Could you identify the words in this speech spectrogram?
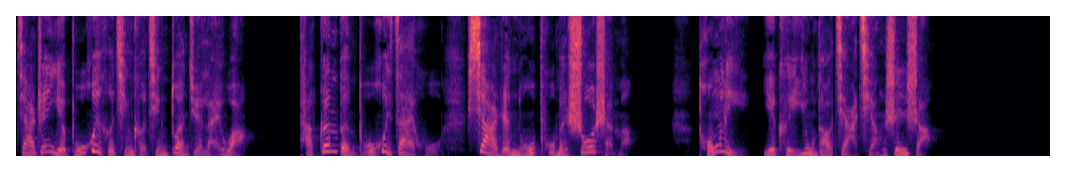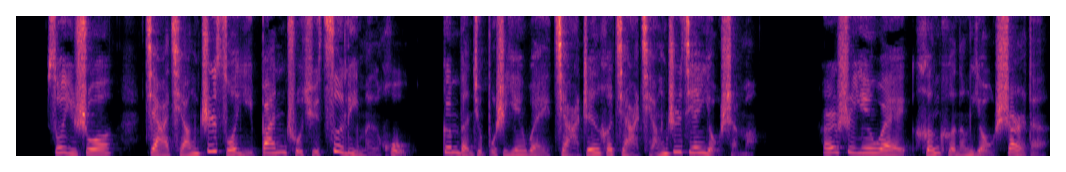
贾珍也不会和秦可卿断绝来往。他根本不会在乎下人奴仆们说什么。同理，也可以用到贾强身上。所以说，贾强之所以搬出去自立门户，根本就不是因为贾珍和贾强之间有什么，而是因为很可能有事儿的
